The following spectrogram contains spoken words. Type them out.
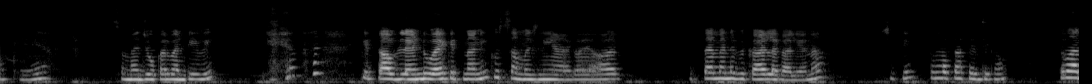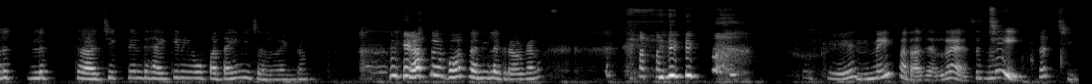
ओके सो मैं जोकर बनती हुई। कितना ब्लेंड हुआ है कितना नहीं कुछ समझ नहीं आएगा यार। लगता है मैंने बेकार लगा लिया ना। चिकन तुम अपना फेस दिखाओ। तुम्हारा लिप चिक टिंट है कि नहीं वो पता ही नहीं चल रहा एकदम। मेरा तो बहुत फनी लग रहा होगा ना। ओके नहीं पता चल रहा है सच्ची? सच्ची।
